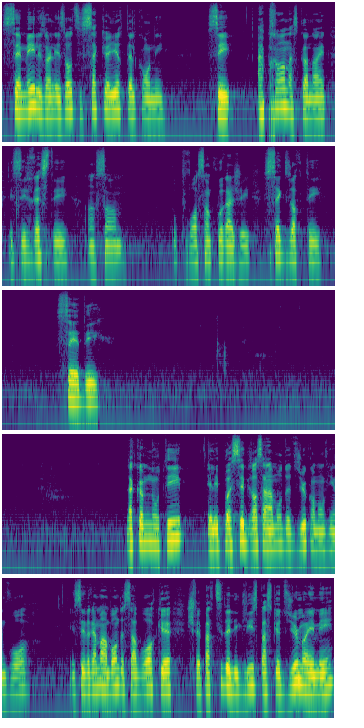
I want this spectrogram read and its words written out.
s'aimer les uns les autres, c'est s'accueillir tel qu'on est. C'est apprendre à se connaître et c'est rester ensemble pour pouvoir s'encourager, s'exhorter, s'aider. La communauté, elle est possible grâce à l'amour de Dieu, comme on vient de voir. Et c'est vraiment bon de savoir que je fais partie de l'Église parce que Dieu m'a aimé.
